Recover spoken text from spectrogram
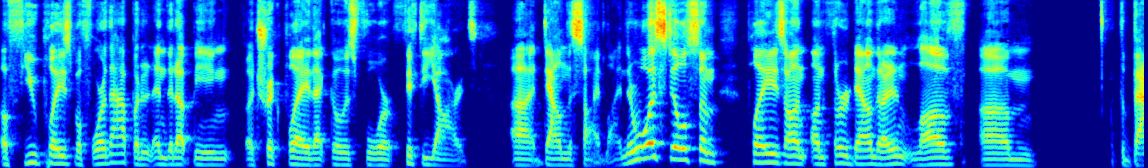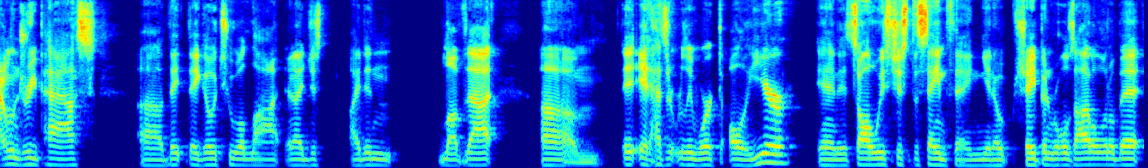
a few plays before that, but it ended up being a trick play that goes for 50 yards uh, down the sideline. There was still some plays on on third down that I didn't love. Um, the boundary pass uh, they they go to a lot, and I just I didn't love that. Um, it, it hasn't really worked all year, and it's always just the same thing. You know, Shapen rolls out a little bit,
